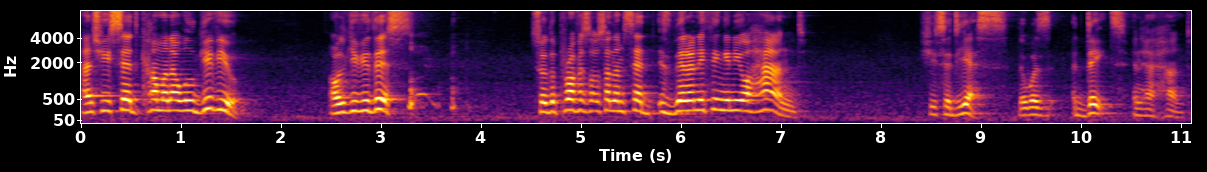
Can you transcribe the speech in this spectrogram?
and she said, Come and I will give you. I will give you this. So the Prophet ﷺ said, Is there anything in your hand? She said, Yes. There was a date in her hand.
